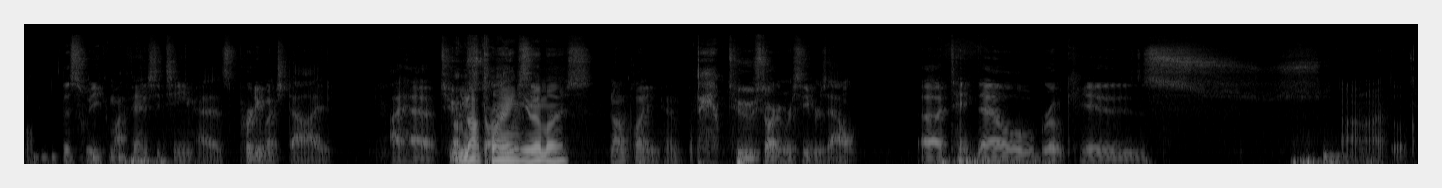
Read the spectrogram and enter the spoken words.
Well, this week my fantasy team has pretty much died. I have two. I'm not starting playing you, am I? No, I'm playing him. Damn. Two starting receivers out. Uh, Tank Dell broke his. I don't know. I have to look.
